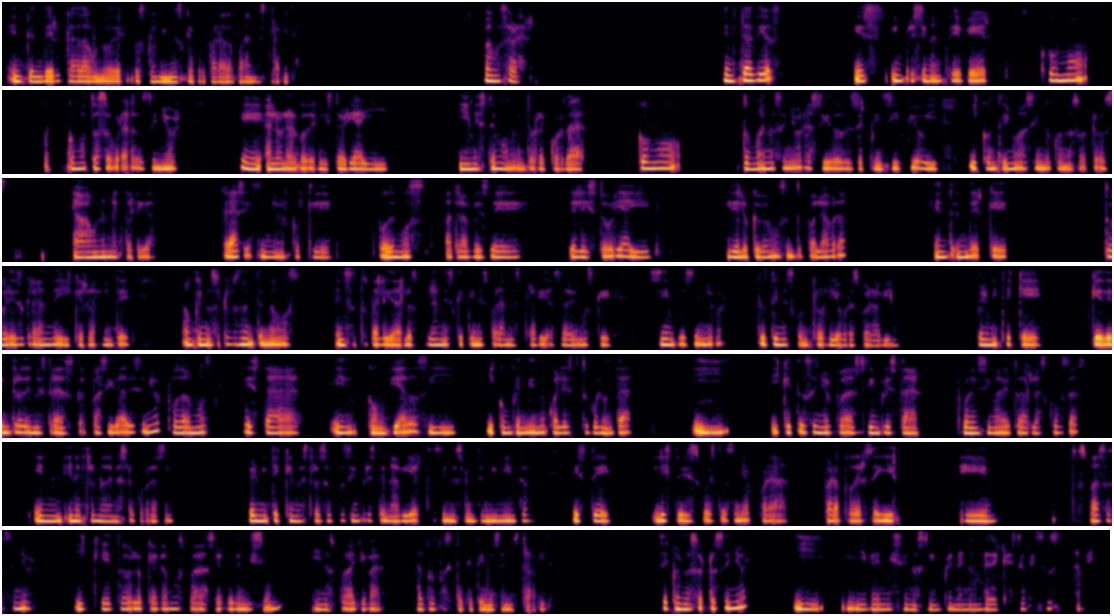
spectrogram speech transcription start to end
entender cada uno de los caminos que ha preparado para nuestra vida. Vamos a orar. Bendito Dios, es impresionante ver cómo, cómo tú has obrado, Señor, eh, a lo largo de la historia y, en este momento recordar cómo tu mano, Señor, ha sido desde el principio y, y continúa siendo con nosotros aún en la actualidad. Gracias, Señor, porque podemos a través de de la historia y, de lo que vemos en tu palabra, entender que tú eres grande y que realmente, aunque nosotros no entendamos en su totalidad los planes que tienes para nuestra vida, sabemos que siempre, Señor, tú tienes control y obras para bien. Permite que, que dentro de nuestras capacidades, Señor, podamos estar eh, confiados y, y comprendiendo cuál es tu voluntad y, y que tu Señor, pueda siempre estar por encima de todas las cosas en, el trono de nuestro corazón. Permite que nuestros ojos siempre estén abiertos y nuestro entendimiento esté listo y dispuesto, Señor, para, para poder seguir eh, tus pasos, Señor, y que todo lo que hagamos pueda ser de bendición y nos pueda llevar al propósito que tienes en nuestra vida. Sé con nosotros, Señor, y y bendícenos siempre en el nombre de Cristo Jesús. Amén.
